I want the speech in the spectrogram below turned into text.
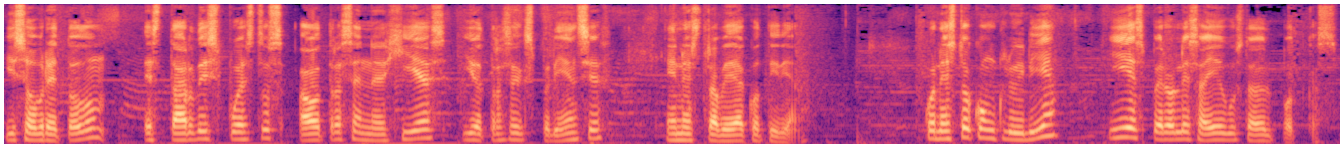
y sobre todo estar dispuestos a otras energías y otras experiencias en nuestra vida cotidiana. Con esto concluiría y espero les haya gustado el podcast.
